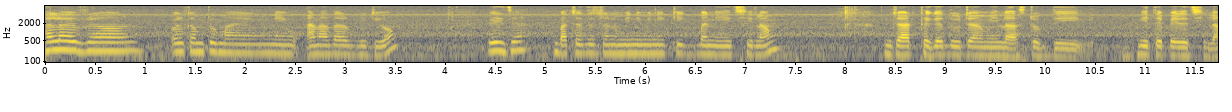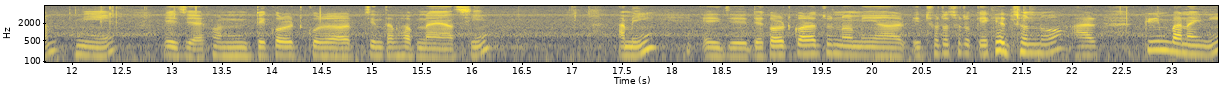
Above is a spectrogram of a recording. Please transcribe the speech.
Hello everyone welcome to my new another video এই যে বাচ্চাদের জন্য মিনি মিনি কেক বানিয়েছিলাম, যার থেকে দুইটা আমি লাস্ট অবধি নিতে পেরেছিলাম, নিয়ে এই যে এখন ডেকোরেট করার চিন্তা ভাবনায় আছি। আমি এই যে ডেকোরেট করার জন্য আমি আর এই ছোট ছোট কেকের জন্য আর ক্রিম বানাইনি।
